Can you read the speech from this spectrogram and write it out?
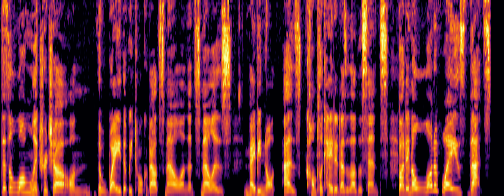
There's a long literature on the way that we talk about smell and that smell is maybe not as complicated as other scents. But in a lot of ways, that's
